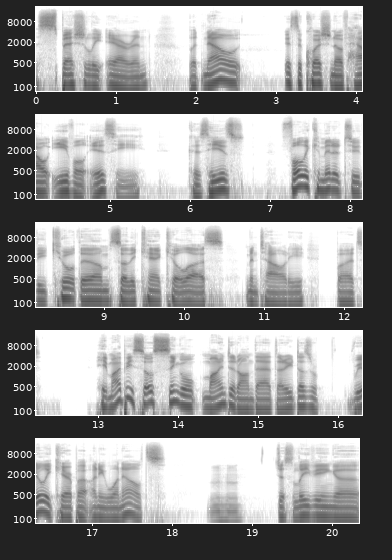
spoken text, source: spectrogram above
especially Eren. But now it's a question of how evil is he? Cuz he is fully committed to the kill them so they can't kill us mentality, but he might be so single-minded on that that he doesn't really care about anyone else. Mm-hmm. just leaving uh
